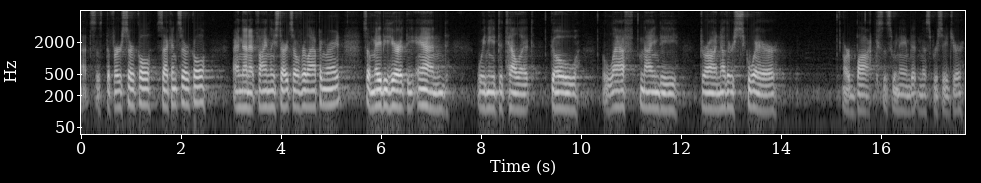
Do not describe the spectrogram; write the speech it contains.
That's the first circle, second circle, and then it finally starts overlapping, right? So maybe here at the end, we need to tell it, go left 90, draw another square, or box, as we named it in this procedure.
